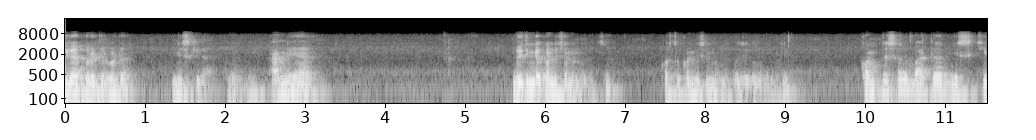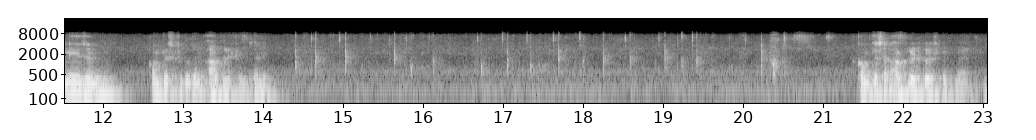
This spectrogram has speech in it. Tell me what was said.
इभ्यापोरेटरबाट निस्किँदा। हामीले यहाँ दुई तिनवटा कन्डिसन हुनसक्छ कस्तो कन्डिसन भन्नु खोजेको भने कम्प्रेसरबाट निस्किने जुन कम्प्रेसरको जुन आउटलेट हुन्छ नि कम्प्रेसर आउटलेटको रेस्पेक्टमा हेर्छौँ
